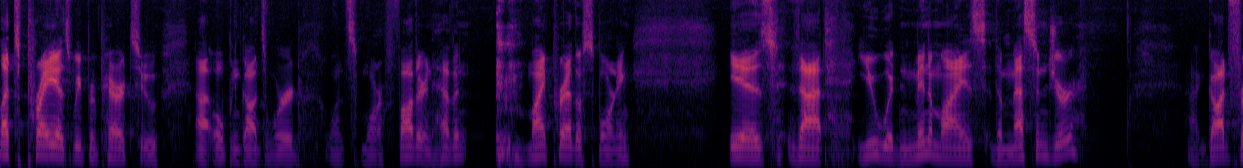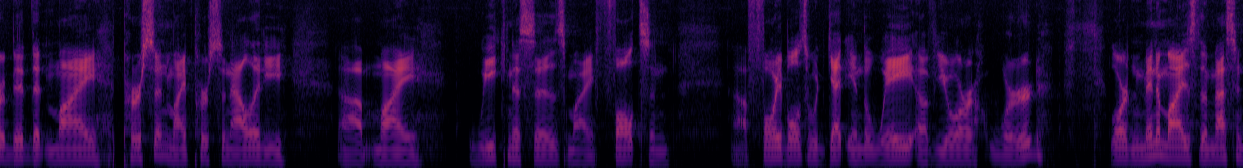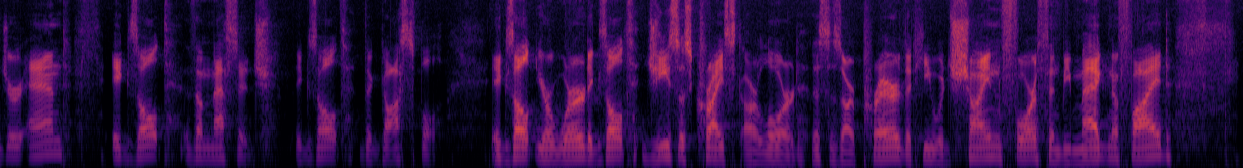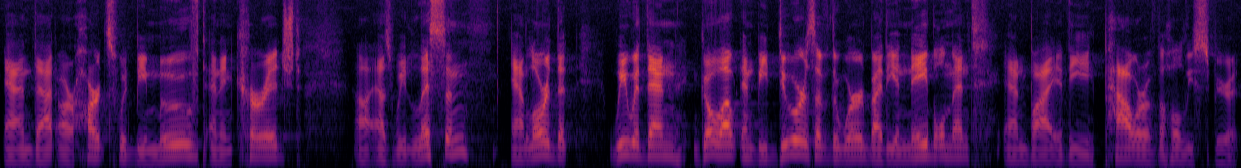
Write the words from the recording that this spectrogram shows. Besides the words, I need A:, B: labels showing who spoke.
A: Let's pray as we prepare to uh, open God's Word once more. Father in heaven, my prayer this morning is that you would minimize the messenger. Uh, God forbid that my person, my personality, uh, my weaknesses, my faults and uh, foibles would get in the way of your word. Lord, minimize the messenger and exalt the message, exalt the gospel, exalt your word, exalt Jesus Christ our Lord. This is our prayer that he would shine forth and be magnified, and that our hearts would be moved and encouraged uh, as we listen. And Lord, that we would then go out and be doers of the word by the enablement and by the power of the Holy Spirit.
